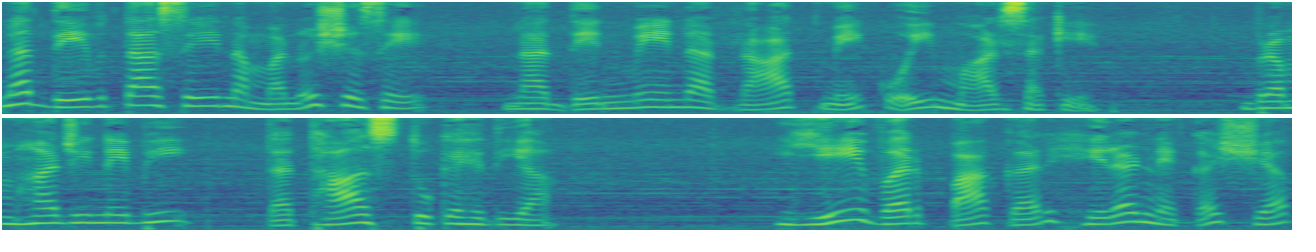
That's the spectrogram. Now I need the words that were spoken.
न देवता से, न मनुष्य से, न दिन में, न रात में कोई मार सके। ब्रह्मा जी ने भी तथास्तु कह दिया, ये वर पाकर हिरण्यकश्यप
